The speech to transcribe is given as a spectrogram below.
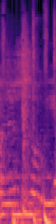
If the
